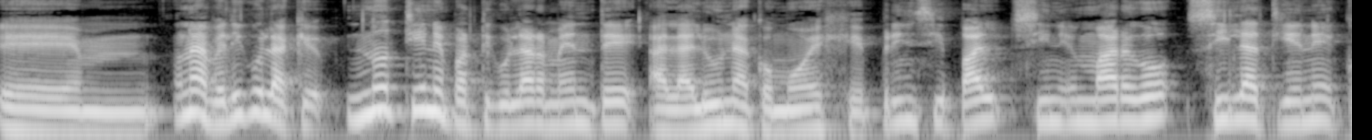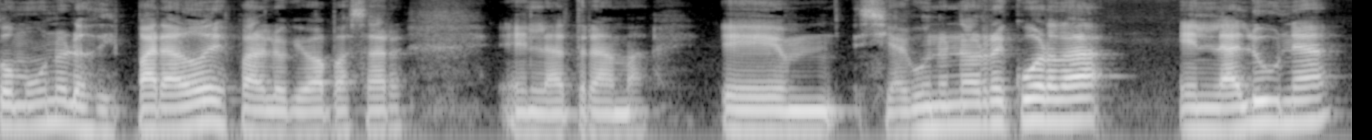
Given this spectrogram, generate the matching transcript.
Una película que no tiene particularmente a la Luna como eje principal, sin embargo, sí la tiene como uno de los disparadores para lo que va a pasar en la trama. Eh, si alguno no recuerda, en la Luna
